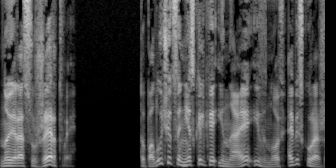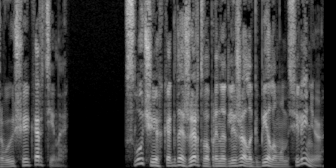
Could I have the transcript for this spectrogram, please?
но и расу жертвы, то получится несколько иная и вновь обескураживающая картина. В случаях, когда жертва принадлежала к белому населению,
